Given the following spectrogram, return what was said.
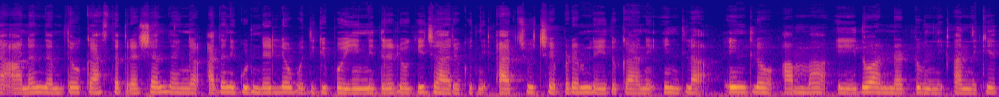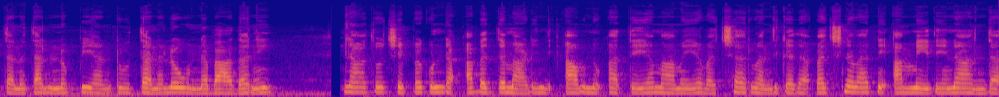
ఆనందంతో కాస్త ప్రశాంతంగా అతని గుండెల్లో ఒదిగిపోయి నిద్రలోకి జారుకుంది. అర్చు చెప్పడం లేదు కానీ ఇంట్లో ఇంట్లో అమ్మ ఏదో అన్నట్టుంది. అందుకే తను తలనొప్పి అంటూ తనలో ఉన్న బాధని నాతో చెప్పకుండా అబద్ధం ఆడింది అవును అత్తయ్య మామయ్య వచ్చారు అంది కదా వచ్చిన వారిని అమ్మ ఏదైనా అందా?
